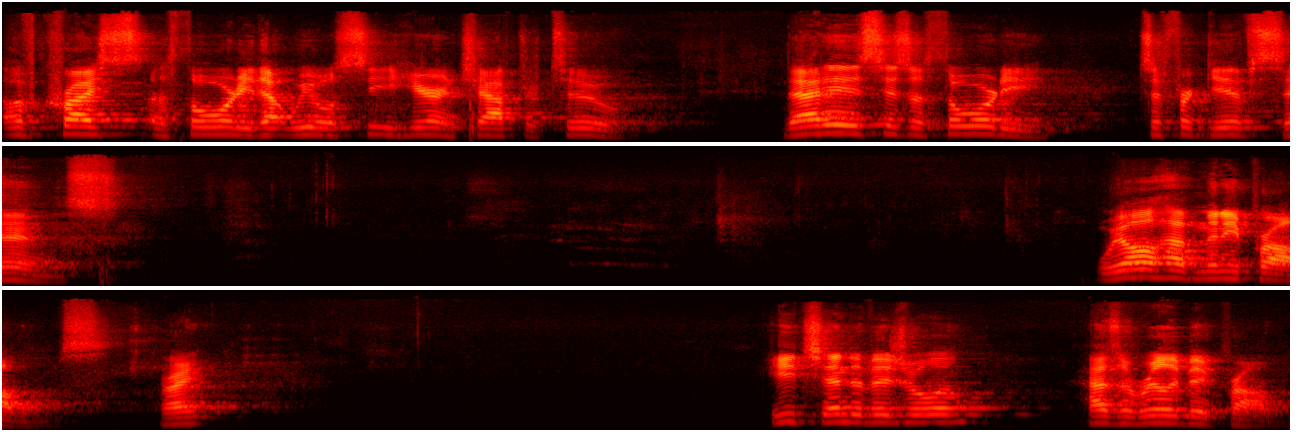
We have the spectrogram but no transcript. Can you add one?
of Christ's authority that we will see here in chapter 2. That is his authority to forgive sins. We all have many problems, right? Each individual has a really big problem.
